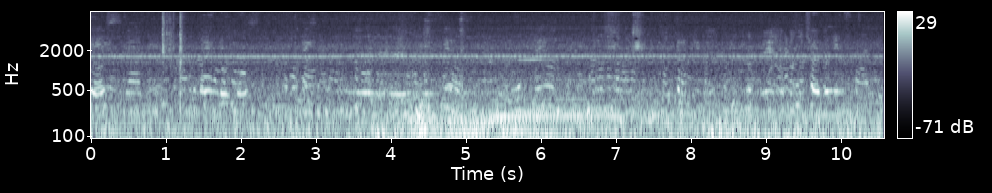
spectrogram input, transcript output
eh. Logos. Ano ba yung logos? Nag-turbulence tayo.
